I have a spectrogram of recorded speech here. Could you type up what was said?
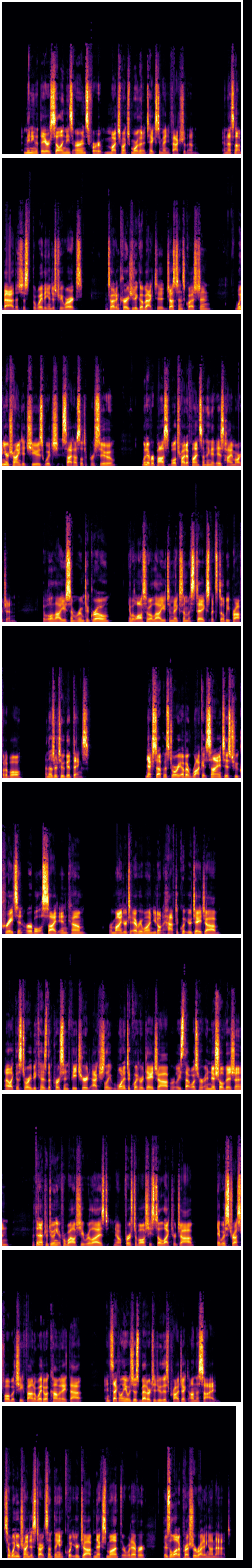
meaning that they are selling these urns for much, much more than it takes to manufacture them. And that's not bad. That's just the way the industry works. And so I'd encourage you to go back to Justin's question when you're trying to choose which side hustle to pursue, whenever possible, try to find something that is high margin. It will allow you some room to grow. It will also allow you to make some mistakes, but still be profitable. And those are two good things. Next up, a story of a rocket scientist who creates an herbal side income. Reminder to everyone you don't have to quit your day job. I like this story because the person featured actually wanted to quit her day job, or at least that was her initial vision. But then after doing it for a while, she realized, you know, first of all, she still liked her job. It was stressful, but she found a way to accommodate that. And secondly, it was just better to do this project on the side. So when you're trying to start something and quit your job next month or whatever, there's a lot of pressure riding on that.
